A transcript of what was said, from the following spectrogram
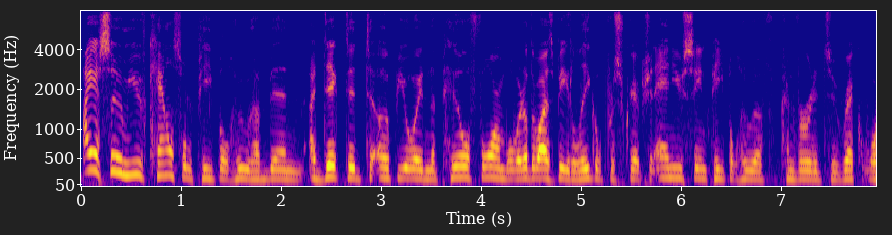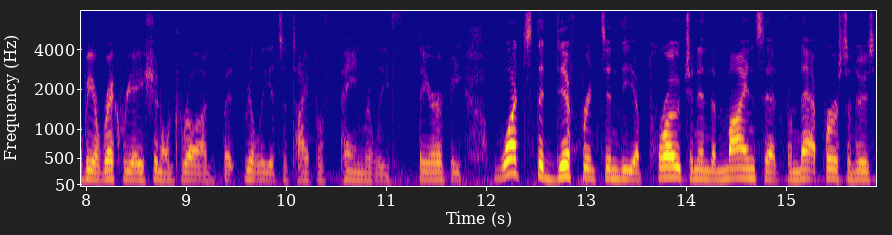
I assume you've counseled people who have been addicted to opioid in the pill form, what would otherwise be legal prescription, and you've seen people who have converted to rec- will be a recreational drug, but really it's a type of pain relief therapy. What's the difference in the approach and in the mindset from that person who's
